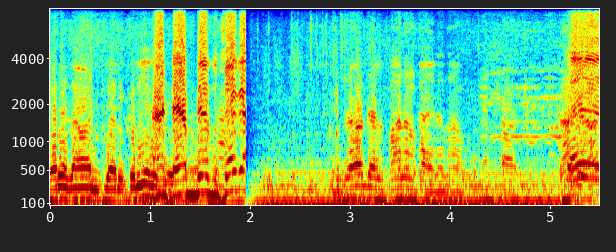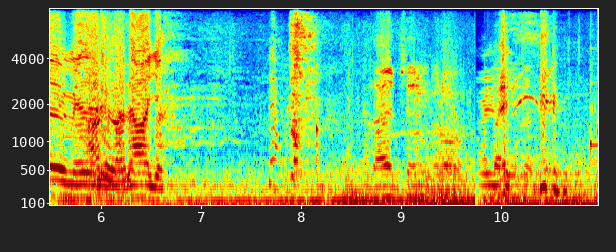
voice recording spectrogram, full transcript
ઘરે જવાની તૈયારી કરીએ ડેબ ડેબ છે કે કાઈ ના એ લાઈટ શેર કરો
